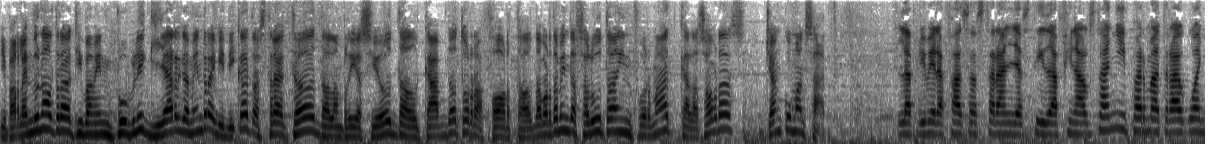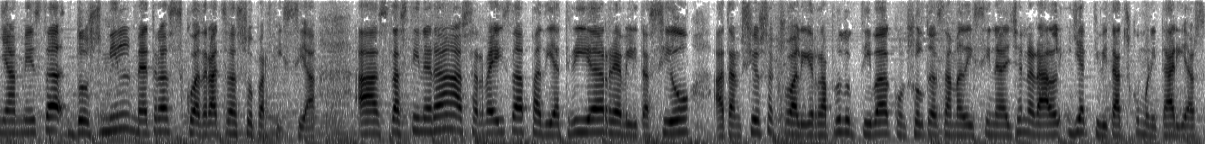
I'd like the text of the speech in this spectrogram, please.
I parlem d'un altre equipament públic llargament reivindicat. Es tracta de l'ampliació del CAP de Torrefort. El Departament de Salut ha informat que les obres ja han començat. La primera fase estarà enllestida a finals d'any i permetrà guanyar més de 2.000 metres quadrats de superfície. Es destinarà a serveis de pediatria, rehabilitació, atenció sexual i reproductiva, consultes de medicina general i activitats comunitàries.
